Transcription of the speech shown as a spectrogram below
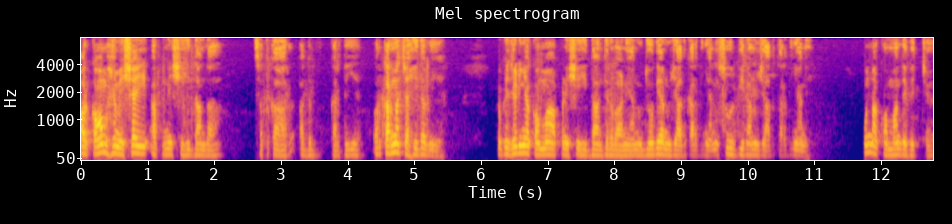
ਔਰ ਕੌਮ ਹਮੇਸ਼ਾ ਹੀ ਆਪਣੇ ਸ਼ਹੀਦਾਂ ਦਾ ਸਤਿਕਾਰ, ਅਦਬ ਕਰਦੀ ਹੈ ਔਰ ਕਰਨਾ ਚਾਹੀਦਾ ਵੀ ਹੈ। ਕਿਉਂਕਿ ਜਿਹੜੀਆਂ ਕੌਮਾਂ ਆਪਣੇ ਸ਼ਹੀਦਾਂ ਜਰਵਾਣਿਆਂ ਨੂੰ, ਯੋਧਿਆਂ ਨੂੰ ਯਾਦ ਕਰਦੀਆਂ ਨੇ, ਸੂਰਬੀਰਾਂ ਨੂੰ ਯਾਦ ਕਰਦੀਆਂ ਨੇ, ਉਹਨਾਂ ਕੌਮਾਂ ਦੇ ਵਿੱਚ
